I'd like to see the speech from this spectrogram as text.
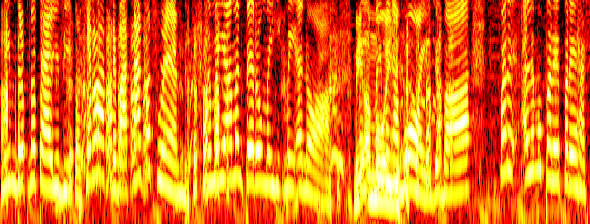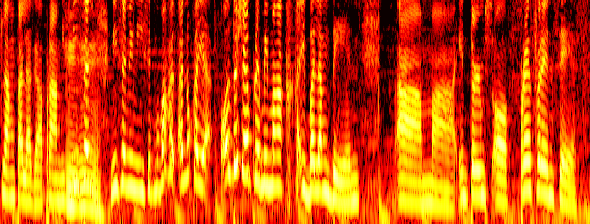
Name drop na tayo dito. Charot, 'di ba? Taga friend na mayaman pero may may ano ah. May amoy. May, amoy, 'di ba? Pare, alam mo pare-parehas lang talaga, promise. Minsan minsan iniisip mo bakit ano kaya although syempre may mga kakaiba lang din um ah, in terms of preferences.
